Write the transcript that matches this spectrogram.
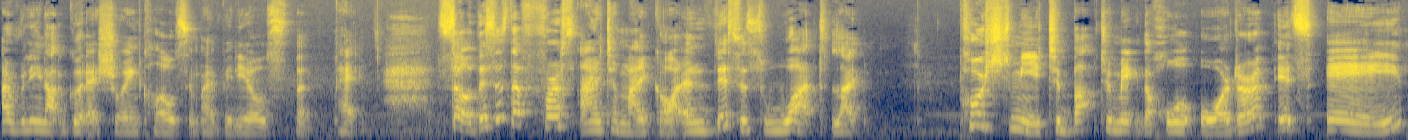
I'm really not good at showing clothes in my videos, but hey. So this is the first item I got, and this is what, like, pushed me to, to make the whole order. It's a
